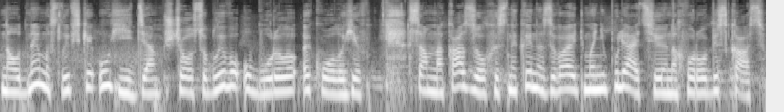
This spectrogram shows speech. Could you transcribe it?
на одне мисливське угіддя, що особливо обурило екологів. Сам наказ зоохисники називають маніпуляцією на хворобі сказ.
